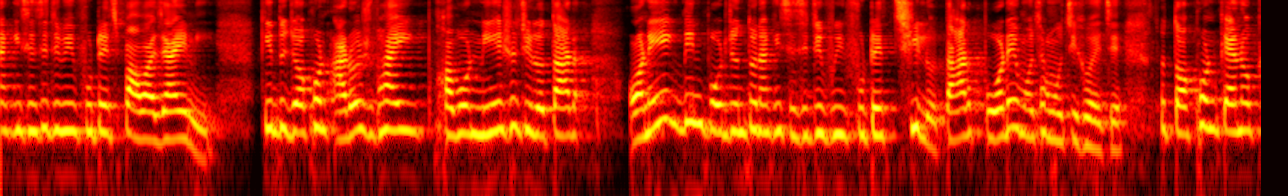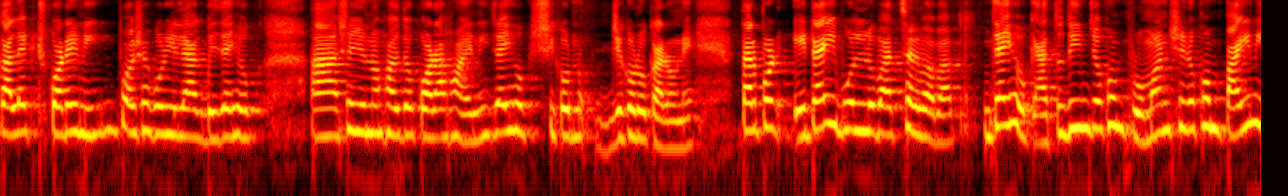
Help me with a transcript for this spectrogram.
নাকি সিসিটিভি ফুটেজ পাওয়া যায়নি। কিন্তু যখন আরস ভাই খবর নিয়ে এসেছিল, তার অনেক দিন পর্যন্ত নাকি সিসিটিভি ফুটেজ ছিল, তারপরে মোছামুছি হয়েছে। তো তখন কেন কালেক্ট করেনি? পয়সা করি লাগবে, যাই হোক। সেই জন্য হয়তো করা হয়নি, যাই হোক সে কোনো, যে কোনো কারণে। তারপর এটাই বলল বাচ্চার বাবা, যাই হোক, এতদিন যখন প্রমাণ সেরকম পাইনি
